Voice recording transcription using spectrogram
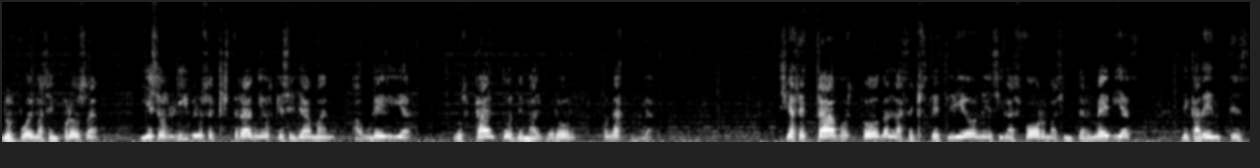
los poemas en prosa y esos libros extraños que se llaman Aurelia, los cantos de Maldoror o Nagia? Si aceptamos todas las excepciones y las formas intermedias, decadentes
